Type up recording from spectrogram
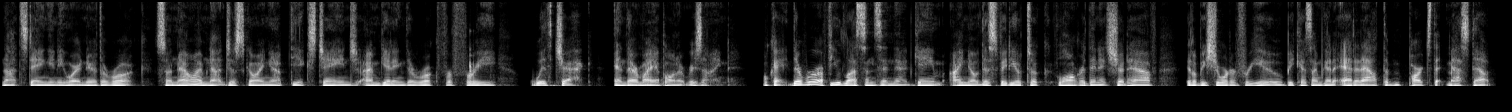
not staying anywhere near the rook. So now I'm not just going up the exchange, I'm getting the rook for free with check. And there my opponent resigned. Okay, there were a few lessons in that game. I know this video took longer than it should have. It'll be shorter for you because I'm going to edit out the parts that messed up,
